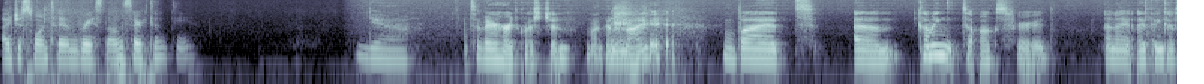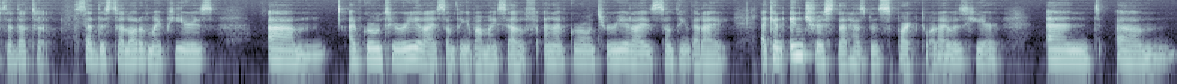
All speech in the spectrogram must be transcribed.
I just want to embrace the uncertainty. Yeah, it's a very hard question. I'm not gonna lie, but um, coming to Oxford, and I, I think I've said that to said this to a lot of my peers. Um, I've grown to realize something about myself, and I've grown to realize something that I like an interest that has been sparked while I was here, and um,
